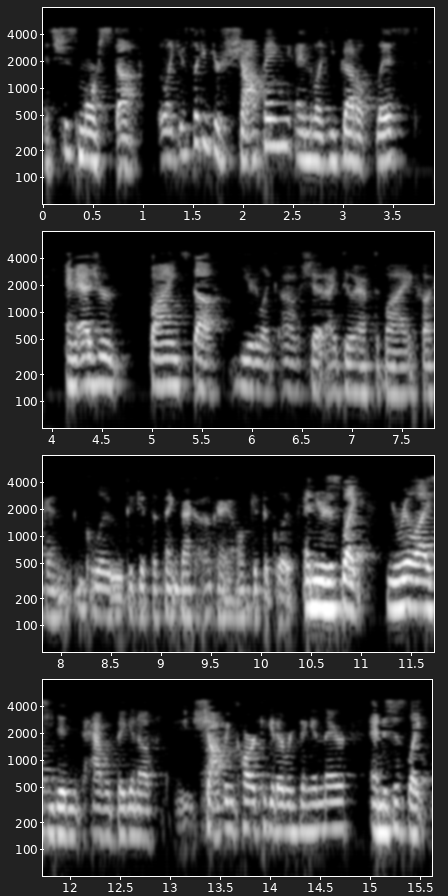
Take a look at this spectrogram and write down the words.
It's just more stuff. Like it's like if you're shopping and like you've got a list, and as you're buying stuff, you're like, oh shit, I do have to buy fucking glue to get the thing back. Okay, I'll get the glue. And you're just like, you realize you didn't have a big enough shopping cart to get everything in there, and it's just like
